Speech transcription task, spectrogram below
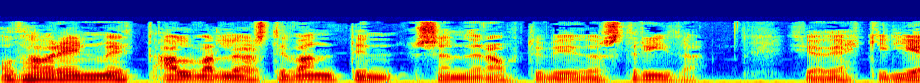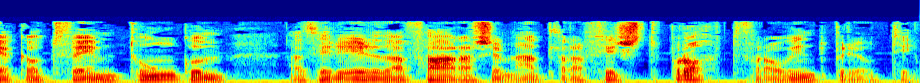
Og það var einmitt alvarlegasti vandin sem þeir áttu við að stríða, því að ekki leka á tveim tungum að þeir yrða að fara sem allra fyrst brott frá vindbrjóti.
